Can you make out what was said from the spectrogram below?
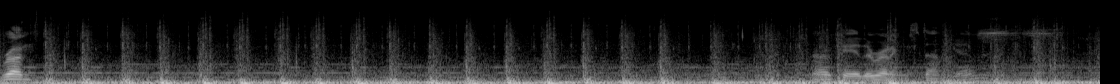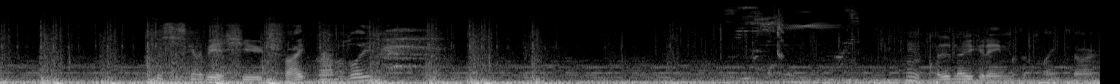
Run. Huge fight, probably. Hmm, I didn't know you could aim with a flamethrower.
